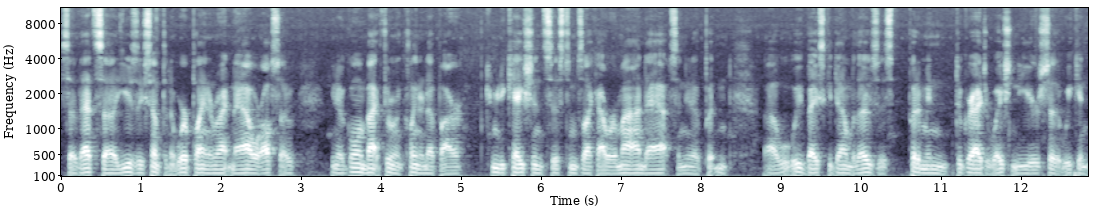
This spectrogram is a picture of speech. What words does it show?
so that's uh, usually something that we're planning right now. We're also, you know, going back through and cleaning up our communication systems like our Remind apps, and you know, putting uh, what we've basically done with those is put them into graduation years so that we can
